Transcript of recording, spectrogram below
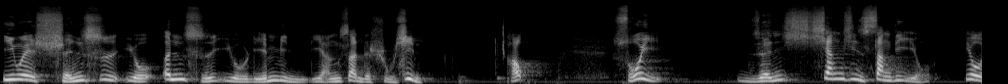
因为神是有恩慈、有怜悯、良善的属性。好，所以人相信上帝有，又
